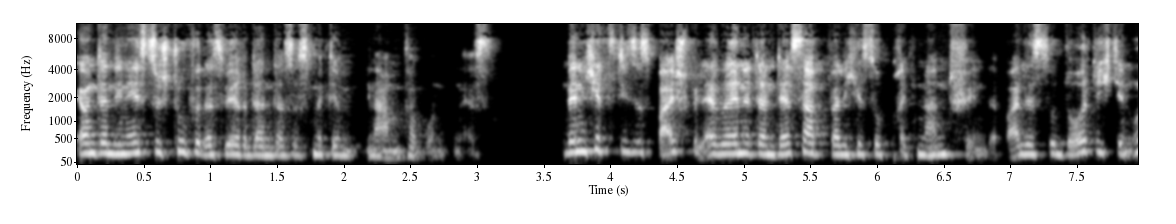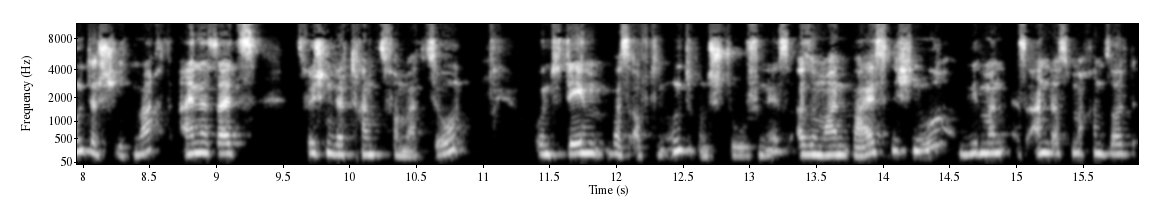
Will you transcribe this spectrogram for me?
Ja, und dann die nächste Stufe, das wäre dann, dass es mit dem Namen verbunden ist. Wenn ich jetzt dieses Beispiel erwähne, dann deshalb, weil ich es so prägnant finde, weil es so deutlich den Unterschied macht. Einerseits zwischen der Transformation und dem, was auf den unteren Stufen ist. Also man weiß nicht nur, wie man es anders machen sollte,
